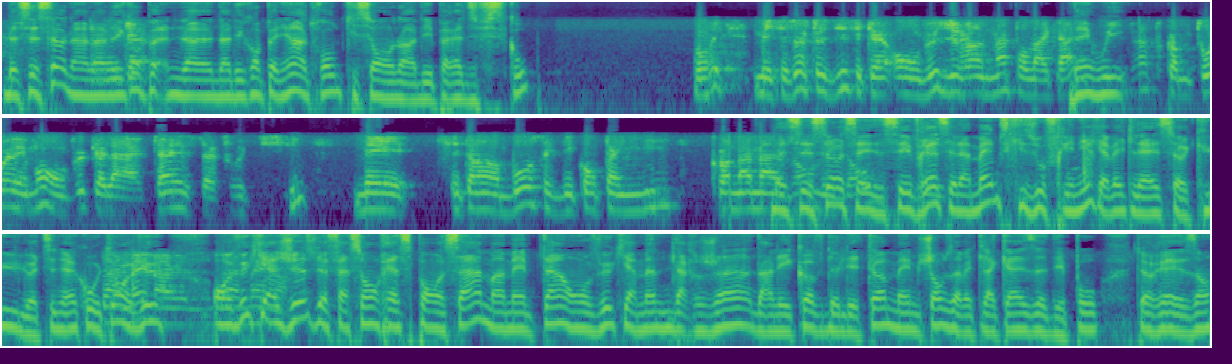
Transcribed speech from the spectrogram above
Ben, c'est ça, dans, dans des Donc, compa- dans- dans des compagnies, entre autres, qui sont dans des paradis fiscaux. Oui, mais c'est ça que je te dis, c'est qu'on veut du rendement pour la caisse. Ben oui. Comme toi et moi, on veut que la caisse fructifie, mais c'est en bourse avec des compagnies comme Amazon. C'est ça, c'est vrai, c'est la même schizophrénie qu'avec la SAQ. D'un côté, on veut, on veut qu'ils agissent de façon responsable, mais en même temps, on veut qu'ils amènent de l'argent dans les coffres de l'État. Même chose avec la caisse de dépôt. Tu as raison.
